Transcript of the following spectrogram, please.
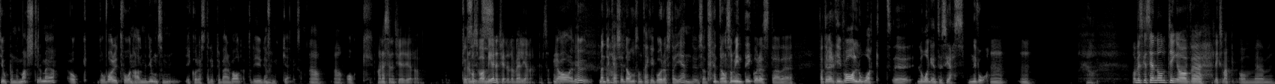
14 mars till och med. Och då var det 2,5 miljon som gick och röstade i primärvalet. Och det är ju ganska Mm. mycket. Liksom. Ja, ja. Och Har nästan en tredjedel av... precis. Det måste vara mer än en tredjedel av väljarna. Eftersom... Ja, eller hur? Men det kanske är de som tänker gå och rösta igen nu. Så att de som inte gick och röstade. För att det verkar ju vara lågt, eh, låg entusiasmnivå. Mm, mm. Om vi ska säga någonting av eh, liksom, om um,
